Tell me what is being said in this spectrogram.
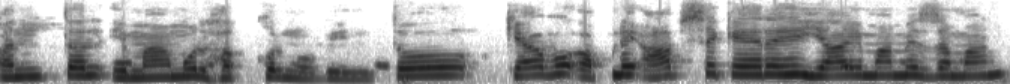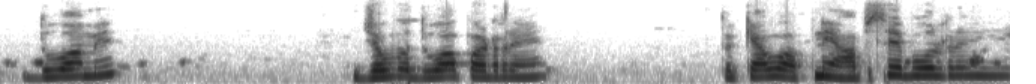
انتل امام الحق المبین۔ تو کیا وہ اپنے آپ سے کہہ رہے ہیں یا امام زمان دعا میں؟ جو وہ دعا پڑھ رہے ہیں۔ تو کیا وہ اپنے آپ سے بول رہے ہیں؟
